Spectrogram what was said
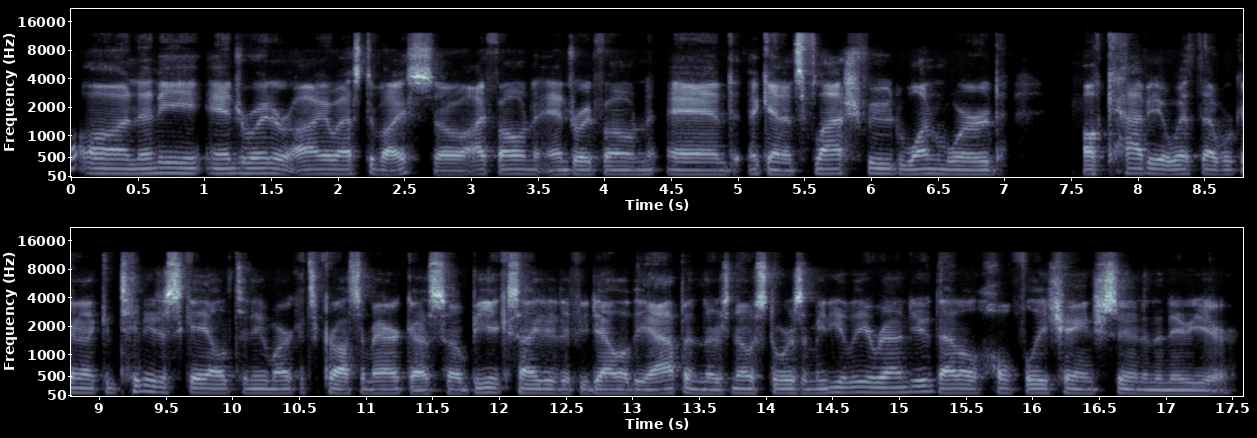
on any Android or iOS device. So iPhone, Android phone. And again, it's Flashfood, one word. I'll caveat with that we're going to continue to scale to new markets across America. So be excited if you download the app and there's no stores immediately around you. That'll hopefully change soon in the new year.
